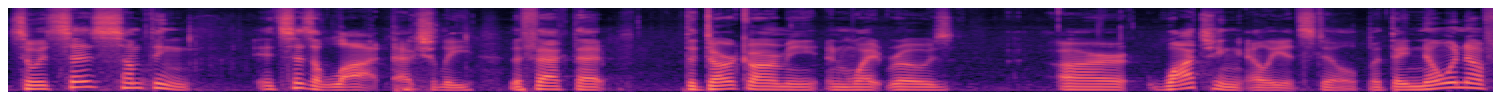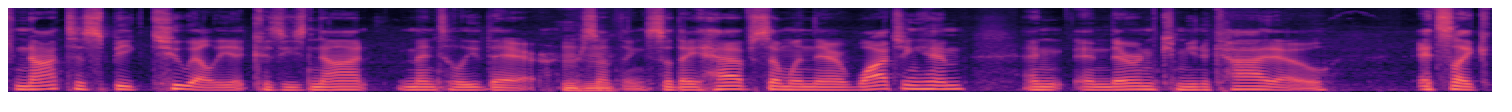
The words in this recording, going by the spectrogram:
So it says something. It says a lot, actually. The fact that the Dark Army and White Rose are watching Elliot still, but they know enough not to speak to Elliot because he's not mentally there or mm-hmm. something. So they have someone there watching him, and and they're in communicado. It's like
